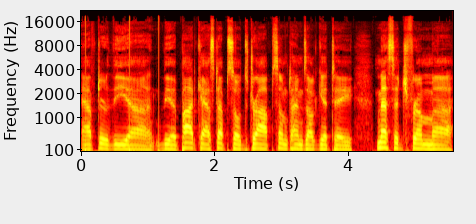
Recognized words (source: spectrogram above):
after the uh, the podcast episodes drop, sometimes I'll get a message from uh,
